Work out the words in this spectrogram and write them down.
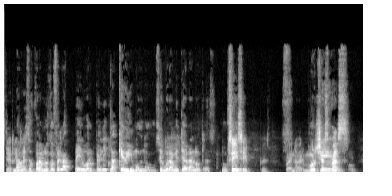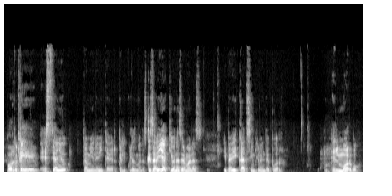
terrible. No, esa para nosotros fue la peor película que vimos, ¿no? Seguramente habrán otras. No Sí, sí, pues pueden haber Porque- muchas más. Porque, Porque este año también evité ver películas malas, que sabía que iban a ser malas, y me vi Cat simplemente por el morbo.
